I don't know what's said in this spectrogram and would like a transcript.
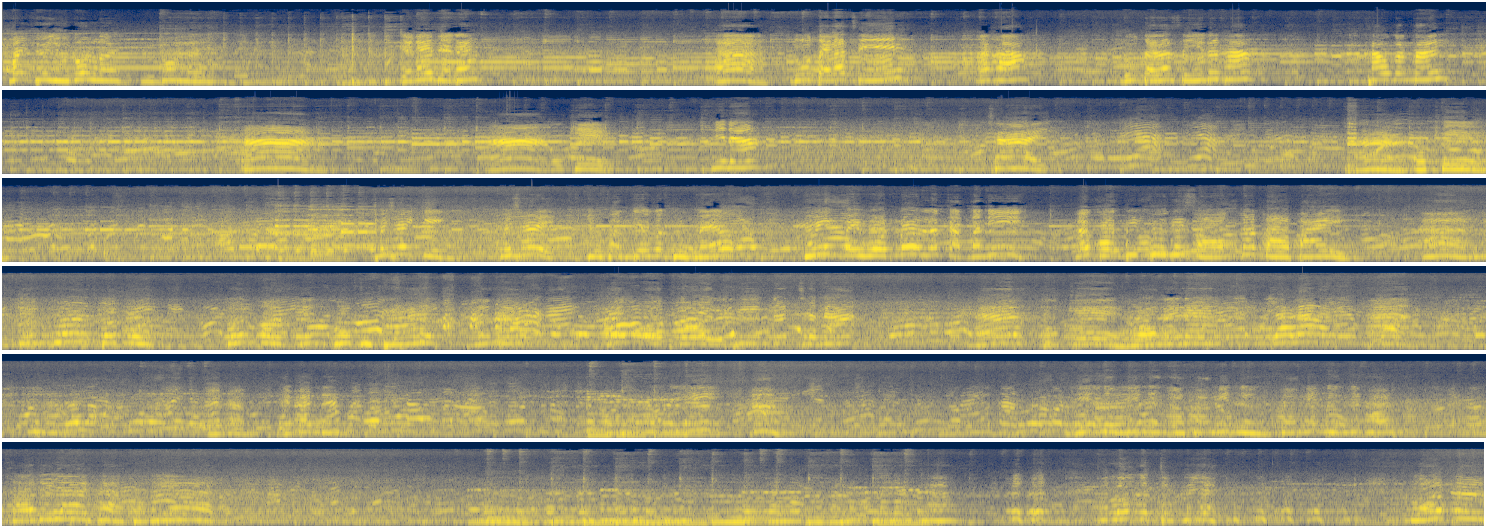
ไม่เธออยู่โน่นเลย อยู่โน่นเลย เดี๋ยวนะเดี๋ยวนะอ่า ดูแต่ละสีนะคะ ดูแต่ละสีนะคะ เข้ากันไหมอ่าอ่าโอเค นี่นะ ใช่อ่าโอเค ไม่ใช่กิ่ง ไม่ใช่อยู่ฝั่งเดียวกันถูกแล้ว วิ่งไปวนโน่นแล้วกลับมานี่ แล้วคนที่คู่ที่สองก็ต่อไป อ่าจนว่าจนหมดจนหมดเป็นคนสุดท้ายนะคะให้หมดก่อนทีมนั้นชนะนะโอเคลองเลยนะแล้วแล้วอ่าเดี๋ยวนะเดี๋ยวแป๊บนึงนี้อะนิดหนึ่งนิดหนึ่งอะฟังนิดหนึ่งฟังนิดหนึ่งนะคะขออนุญาตค่ะขออนุญาต ค่ะ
